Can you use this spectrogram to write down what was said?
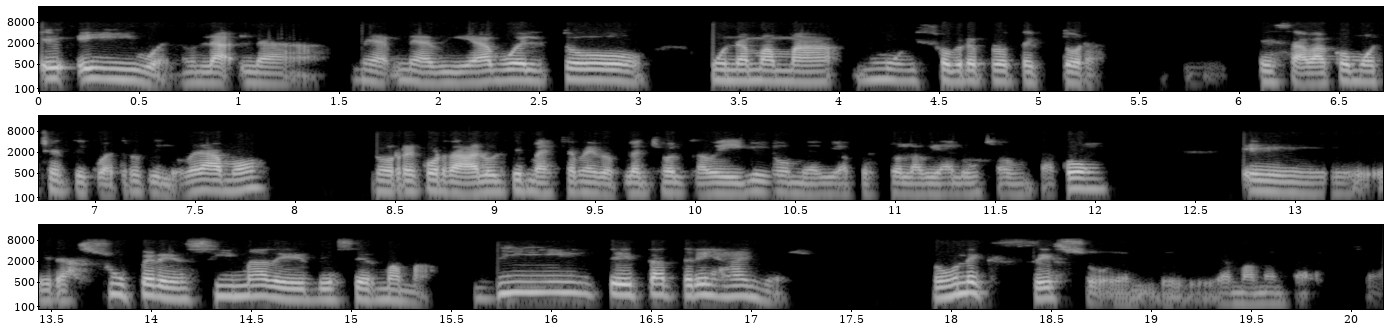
E- Y, bueno, la, la, me, me había vuelto una mamá muy sobreprotectora. Pesaba como 84 kilogramos. No recordaba la última vez que me había planchado el cabello, me había puesto labial, usado un tacón. Eh, era súper encima de, de ser mamá. Di teta tres años. No un exceso de, de, de amamantar. O sea,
